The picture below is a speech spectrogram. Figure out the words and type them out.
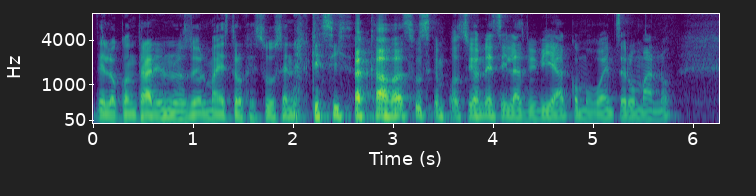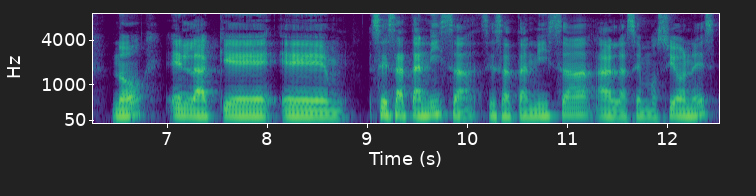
de lo contrario nos lo dio el Maestro Jesús, en el que sí sacaba sus emociones y las vivía como buen ser humano. ¿No? En la que em, se sataniza, se sataniza a las emociones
